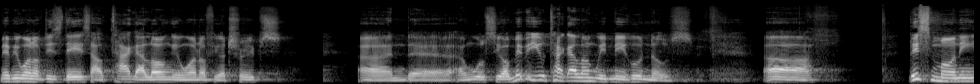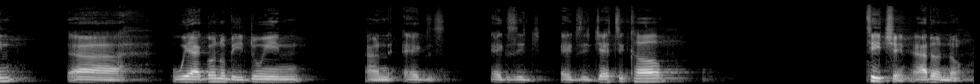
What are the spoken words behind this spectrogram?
Maybe one of these days I'll tag along in one of your trips and, uh, and we'll see. Or maybe you tag along with me, who knows. Uh, this morning, uh, we are going to be doing an ex- exegetical teaching. I don't know.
